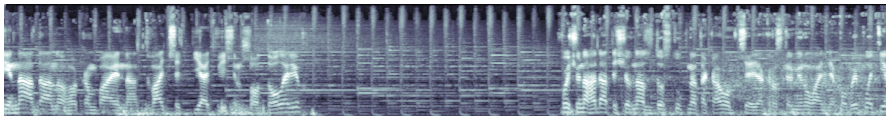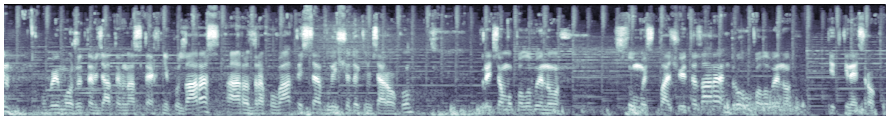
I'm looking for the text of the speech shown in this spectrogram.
Ціна даного комбайна 25 800 доларів. Хочу нагадати, що в нас доступна така опція, як розтермінування по виплаті. Ви можете взяти в нас техніку зараз, а розрахуватися ближче до кінця року. При цьому половину суми сплачуєте зараз, другу половину під кінець року.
